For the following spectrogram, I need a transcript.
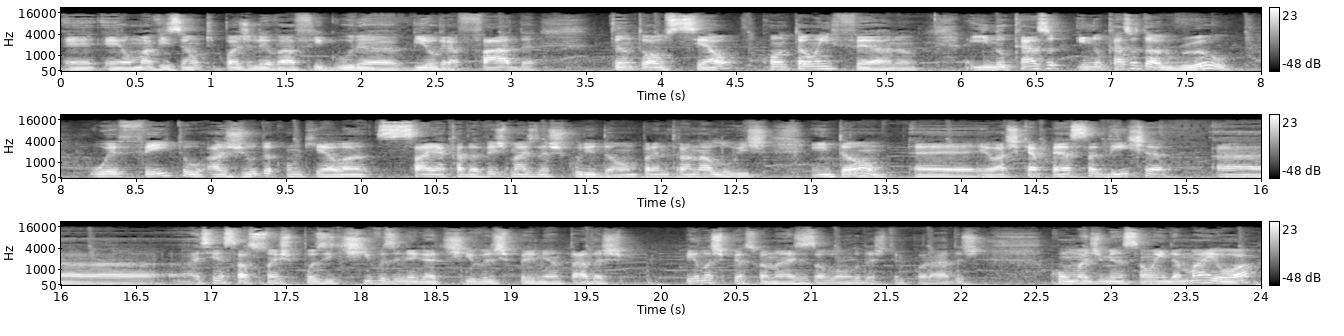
é, é uma visão que pode levar a figura biografada tanto ao céu quanto ao inferno. E no caso, e no caso da Rue, o efeito ajuda com que ela saia cada vez mais da escuridão para entrar na luz. Então, é, eu acho que a peça deixa as sensações positivas e negativas experimentadas pelas personagens ao longo das temporadas com uma dimensão ainda maior,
